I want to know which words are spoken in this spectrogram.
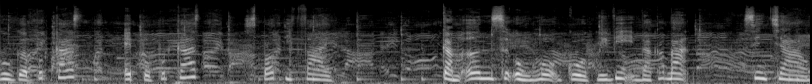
Google Podcast, Apple Podcast, Spotify. Cảm ơn sự ủng hộ của quý vị và các bạn. Xin chào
